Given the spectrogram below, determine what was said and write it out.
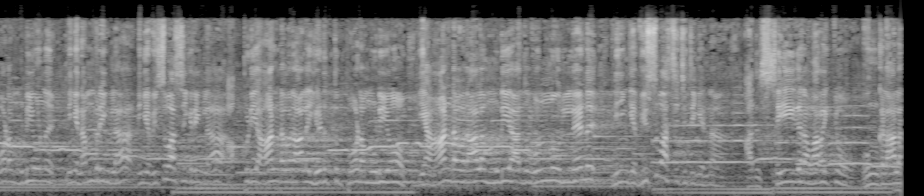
போட முடியும்னு நீங்க நம்புறீங்களா? நீங்க விசுவாசிக்கிறீங்களா? அப்படி ஆண்டவரால எடுத்து போட முடியும். என் ஆண்டவரால முடியாது ஒண்ணும் இல்லைன்னு நீங்க விசுவாசிச்சிட்டீங்கன்னா அது செய்கிற வரைக்கும் உங்களால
